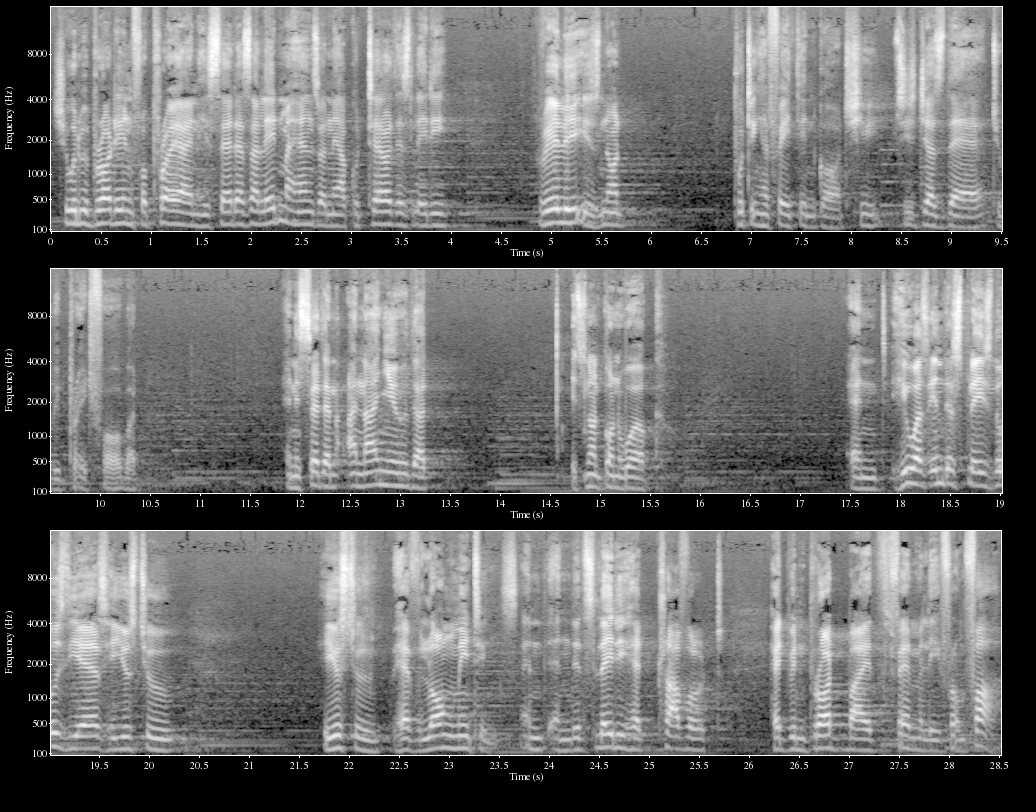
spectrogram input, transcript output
she would be brought in for prayer. And he said, as I laid my hands on her, I could tell this lady really is not putting her faith in God. She, she's just there to be prayed for. But and he said, and, and I knew that it's not going to work. And he was in this place those years. He used to he used to have long meetings, and, and this lady had traveled, had been brought by the family from far.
